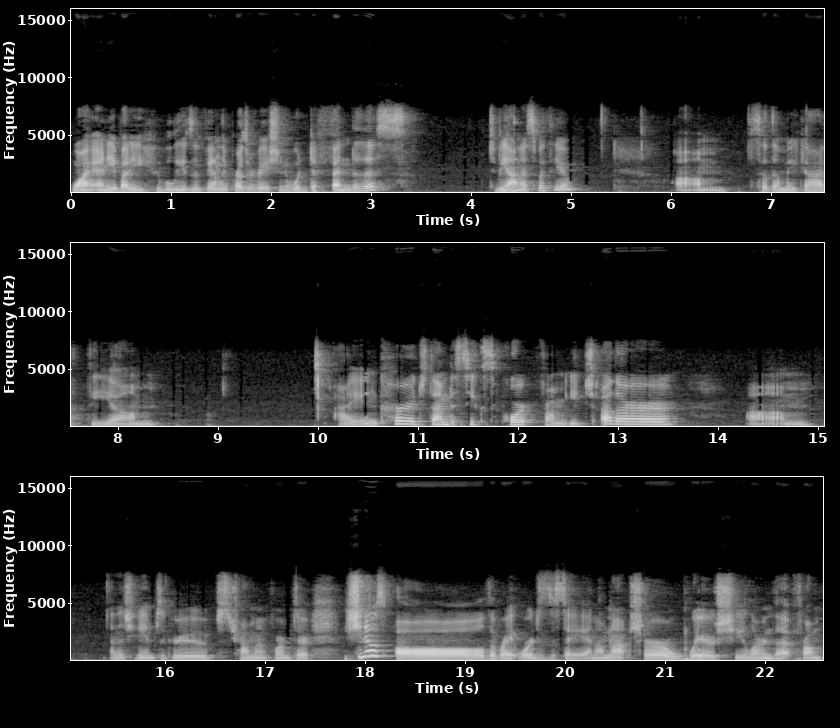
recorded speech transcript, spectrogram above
why anybody who believes in family preservation would defend this, to be honest with you. Um, so then we got the, um, I encourage them to seek support from each other. Um, and then she names the groups, trauma informed therapy. She knows all the right words to say, and I'm not sure where she learned that from.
